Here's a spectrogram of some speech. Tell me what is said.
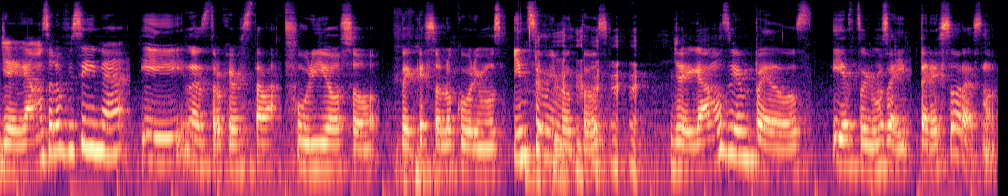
Llegamos a la oficina y nuestro jefe estaba furioso de que solo cubrimos 15 minutos. Llegamos bien pedos y estuvimos ahí tres horas, ¿no?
